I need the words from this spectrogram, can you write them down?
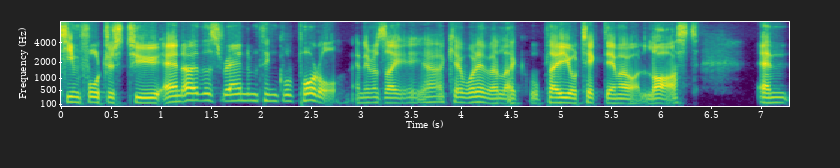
Team Fortress 2, and oh, this random thing called Portal. And everyone's like, yeah, okay, whatever. Like, we'll play your tech demo at last. And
